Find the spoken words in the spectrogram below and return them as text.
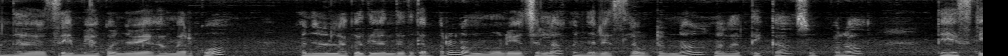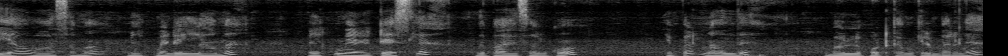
அந்த சேமியா கொஞ்சம் வேகாமல் இருக்கும். கொஞ்சம் நல்லா கொதி வந்ததுக்கப்புறம் நம்ம மூடி வச்சிடலாம். கொஞ்சம் ரெஸ்ட்டில் விட்டோம்னா நல்லா திக்காக சூப்பராக டேஸ்டியாக வாசமாக மில்க் மேட் இல்லாமல் மில்க் மேடு டேஸ்ட்டில் இந்த பாயசம் இருக்கும். இப்போ நான் வந்து பவுலில் போட்டு காமிக்கிறேன் பாருங்கள்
